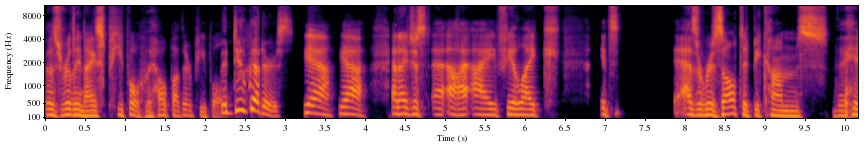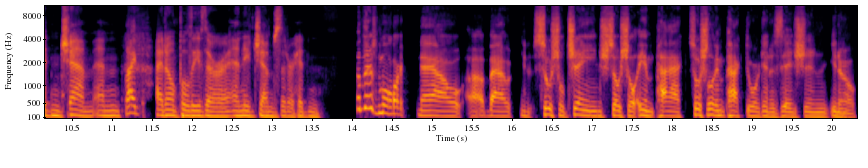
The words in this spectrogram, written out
those really nice people who help other people. The do-gooders. Yeah, yeah. And I just I, I feel like it's as a result, it becomes the hidden gem. And like, I don't believe there are any gems that are hidden. But there's more now about you know, social change, social impact, social impact organization. You know,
